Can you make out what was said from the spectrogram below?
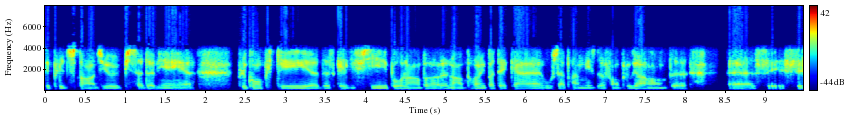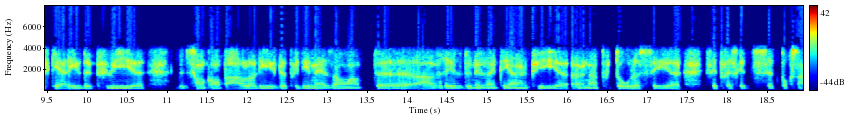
c'est plus dispendieux, puis ça devient plus compliqué de se qualifier pour l'emprunt hypothécaire ou ça prend une mise de fonds plus grande. Euh, c'est ce qui arrive depuis, euh, si on compare là, les, le prix des maisons entre euh, avril 2021 puis un an plus tôt, c'est c'est presque 17%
